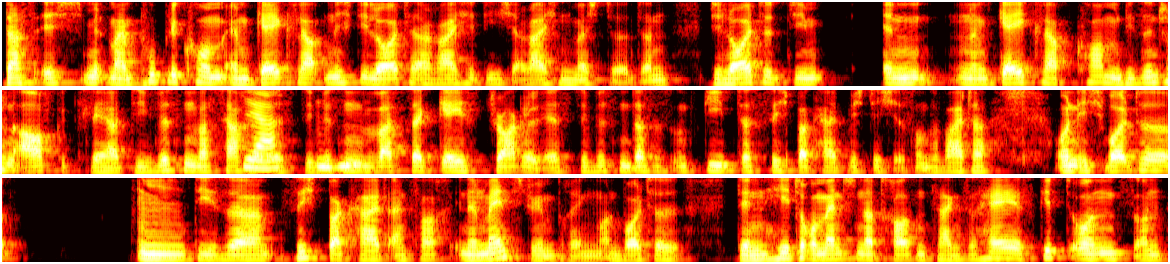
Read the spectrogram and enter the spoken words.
dass ich mit meinem Publikum im Gay Club nicht die Leute erreiche, die ich erreichen möchte. Denn die Leute, die in einen Gay Club kommen, die sind schon aufgeklärt, die wissen, was Sache Ja. ist, die Mhm. wissen, was der Gay Struggle ist, die wissen, dass es uns gibt, dass Sichtbarkeit wichtig ist und so weiter. Und ich wollte mh, diese Sichtbarkeit einfach in den Mainstream bringen und wollte den Heteromenschen da draußen zeigen, so hey, es gibt uns und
